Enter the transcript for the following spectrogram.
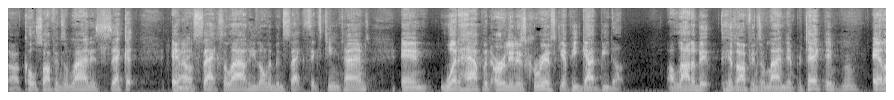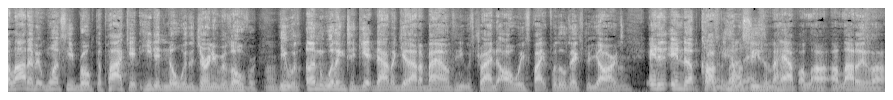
uh, Colts offensive line is second in uh, sacks allowed. He's only been sacked 16 times. And what happened early in his career, Skip, he got beat up. A lot of it, his offensive line didn't protect him. And a lot of it, once he broke the pocket, he didn't know when the journey was over. He was unwilling to get down or get out of bounds. He was trying to always fight for those extra yards. And it ended up costing him a season and a half, a, a lot of uh,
